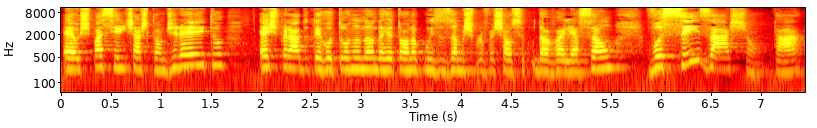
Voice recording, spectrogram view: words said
É, os pacientes é um direito, é esperado ter retorno, Nanda retorna com os exames para fechar o ciclo da avaliação. Vocês acham, tá?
